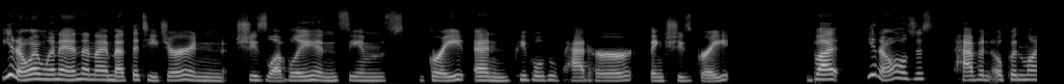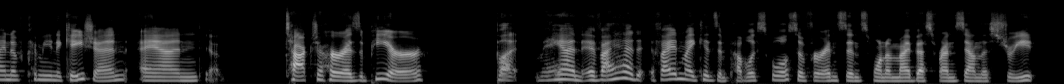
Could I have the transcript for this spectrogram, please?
you know, I went in and I met the teacher and she's lovely and seems great. And people who've had her think she's great. But, you know, I'll just have an open line of communication and Yeah. talk to her as a peer but man if i had if i had my kids in public school so for instance one of my best friends down the street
